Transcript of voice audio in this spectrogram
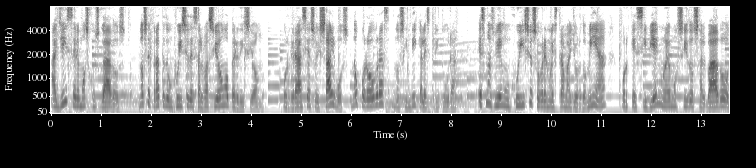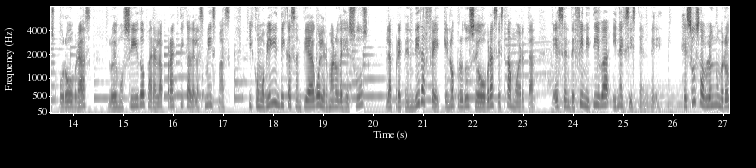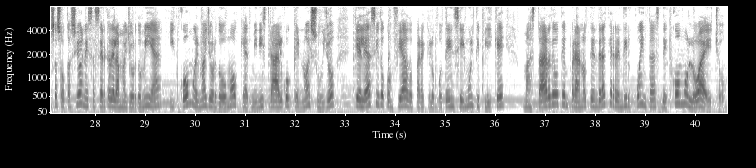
Allí seremos juzgados. No se trata de un juicio de salvación o perdición. Por gracia sois salvos, no por obras, nos indica la Escritura. Es más bien un juicio sobre nuestra mayordomía, porque si bien no hemos sido salvados por obras, lo hemos sido para la práctica de las mismas. Y como bien indica Santiago, el hermano de Jesús, la pretendida fe que no produce obras está muerta, es en definitiva inexistente. Jesús habló en numerosas ocasiones acerca de la mayordomía y cómo el mayordomo que administra algo que no es suyo, que le ha sido confiado para que lo potencie y multiplique, más tarde o temprano tendrá que rendir cuentas de cómo lo ha hecho.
